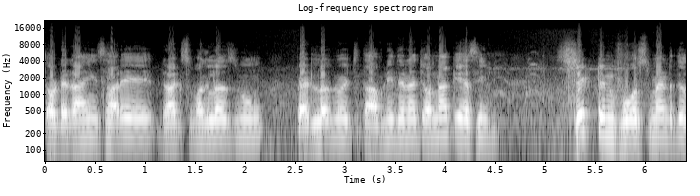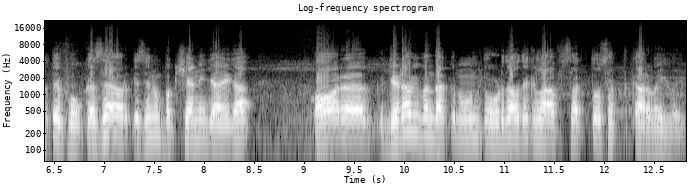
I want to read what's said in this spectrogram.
ਤੁਹਾਡੇ ਰਾਹੀਂ ਸਾਰੇ ਡਰੱਗ ਸਮਗਲਰਸ ਨੂੰ ਪੈਡਲਰ ਨੂੰ ਇਹ ਚੇਤਾਵਨੀ ਦੇਣਾ ਚਾਹੁੰਦਾ ਕਿ ਅਸੀਂ ਸਟ੍ਰਿਕਟ ਇਨਫੋਰਸਮੈਂਟ ਦੇ ਉੱਤੇ ਫੋਕਸ ਹੈ ਔਰ ਕਿਸੇ ਨੂੰ ਬਖਸ਼ਿਆ ਨਹੀਂ ਜਾਏਗਾ। ਔਰ ਜਿਹੜਾ ਵੀ ਬੰਦਾ ਕਾਨੂੰਨ ਤੋੜਦਾ, ਉਹਦੇ ਖਿਲਾਫ ਸਖਤ ਤੋਂ ਸਖਤ ਕਾਰਵਾਈ ਹੋਏਗੀ।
